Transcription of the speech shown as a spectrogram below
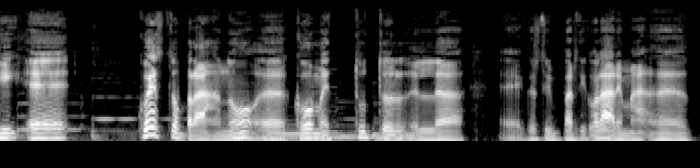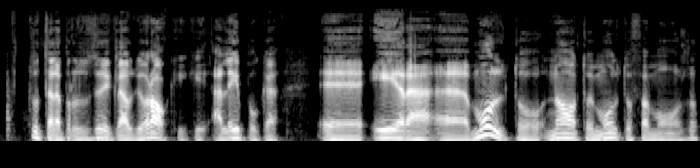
Rocchi, eh, questo brano, eh, come tutto il, eh, questo in particolare, ma eh, tutta la produzione di Claudio Rocchi, che all'epoca eh, era eh, molto noto e molto famoso,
